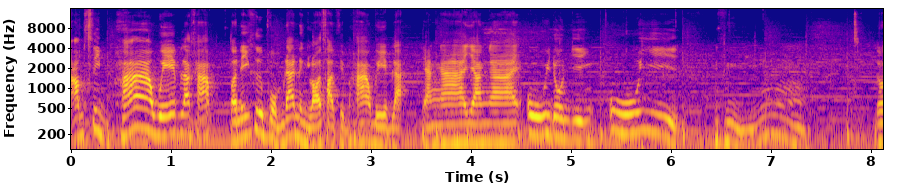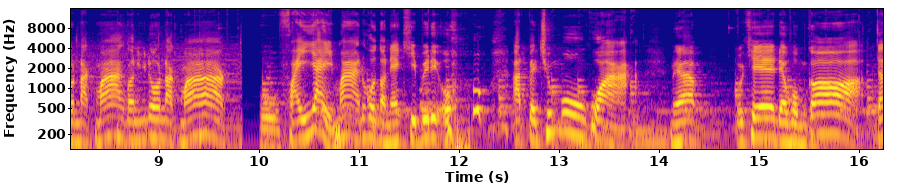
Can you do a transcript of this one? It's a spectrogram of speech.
135 เวฟแล้วครับ ตอนนี้คือผมได้ 135 เวฟแล้ว ยังไงยังไงอุ้ยโดนยิง อุ้ยโดนหนักมาก ตอนนี้โดนหนักมากโอ้ไฟใหญ่มากทุกคน ตอนนี้คลิปวิดีโอ อัดเป็นชั่วโมงกว่านะครับ โอเค เดี๋ยวผมก็จะ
